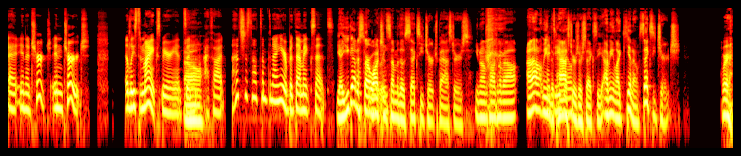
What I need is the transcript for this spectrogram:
at in a church in church, at least in my experience. And Oh. I thought that's just not something I hear, but that makes sense. Yeah, you got to start watching some of those sexy church pastors. You know what I'm talking about? And I don't mean I the do, pastors are sexy. I mean like, you know, sexy church. Where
